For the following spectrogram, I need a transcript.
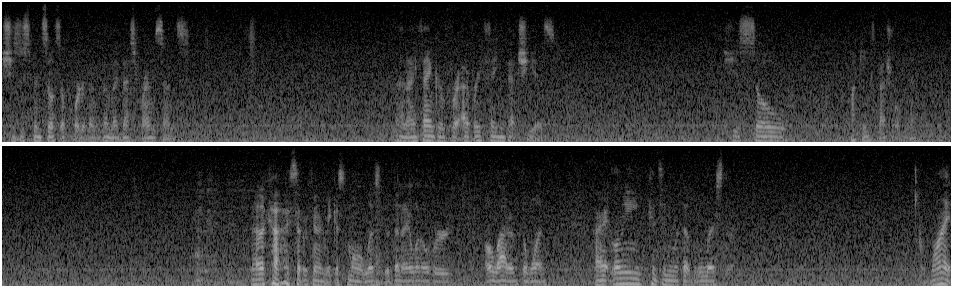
She's just been so supportive and been my best friend since. And I thank her for everything that she is. she's so fucking special me. Now look how I said was gonna make a small list, but then I went over a lot of the one. Alright, let me continue with that little list. What?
